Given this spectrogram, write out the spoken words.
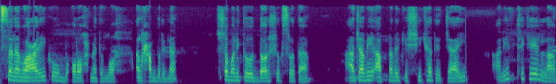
আসসালামু আলাইকুম রহমতুল্লাহ। আলহামদুলিল্লাহ। সম্মানিত দর্শক শ্রোতা, আজ আমি আপনাদেরকে শিখাতে চাই, আলিফ থেকে লাম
